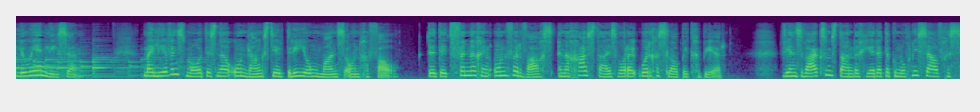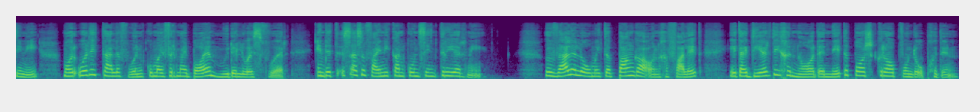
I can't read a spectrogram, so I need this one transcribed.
Louie en Lise. My lewensmaat is nou onlangs deur drie jong mans aangeval. Dit het vinnig en onverwags in 'n gastehuis waar hy oorgeslaap het gebeur. Weens werksomstandighede het ek hom nog nie self gesien nie, maar oor die telefoon kom hy vir my baie moedeloos voor en dit is asof hy nie kan konsentreer nie. Hoewel hulle hom met 'n panga aangeval het, het hy deur die genade net 'n paar skraapwonde opgedoen.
